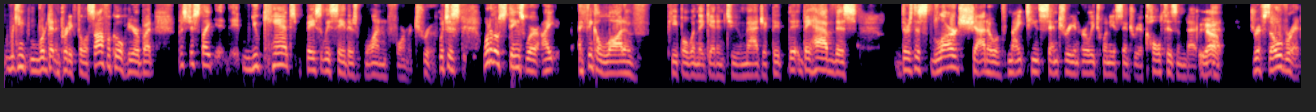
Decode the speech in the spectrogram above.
we can we're getting pretty philosophical here, but but it's just like it, it- you can't basically say there's one form of truth, which is one of those things where I I think a lot of people when they get into magic, they they, they have this there's this large shadow of 19th century and early 20th century occultism that, Yeah. that drifts over it.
